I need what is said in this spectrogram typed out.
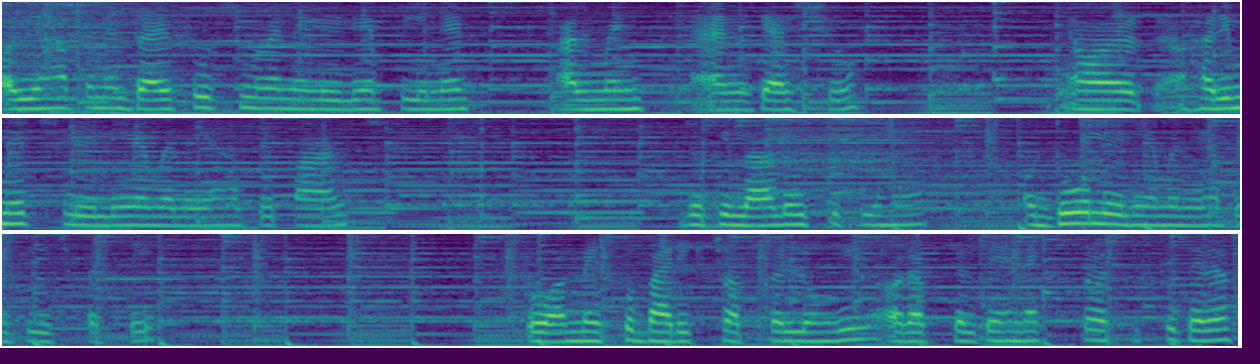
और यहाँ पर मैंने ड्राई फ्रूट्स में मैंने ले लिए पीनट्स आलमंड्स एंड कैशू और हरी मिर्च ले लिए मैंने यहाँ पे पाँच। जो कि लाल हो चुकी हैं और दो ले लिए मैंने यहाँ पे तेज पत्ते। तो अब मैं इसको बारीक चॉप कर लूँगी और अब चलते हैं नेक्स्ट प्रोसेस की तरफ़।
